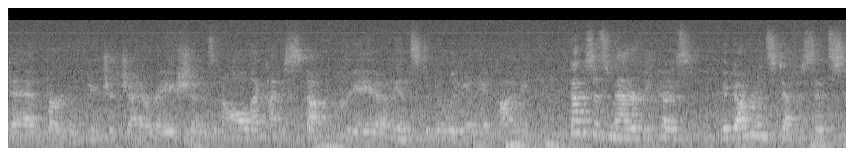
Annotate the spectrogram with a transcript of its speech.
debt, burden future generations, and all that kind of stuff create an instability in the economy. Deficits matter because the government's deficits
